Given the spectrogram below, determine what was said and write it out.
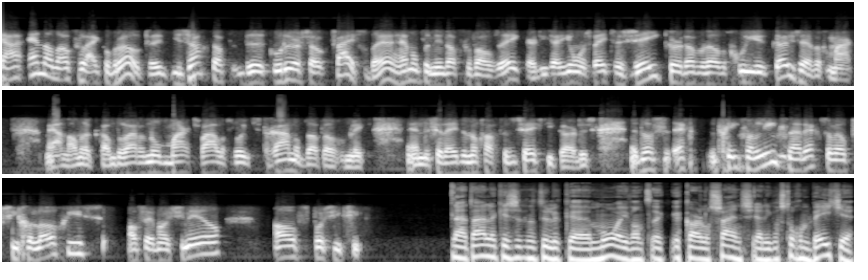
Ja, en dan ook gelijk op rood. Je zag dat de coureurs ook twijfelden. Hè? Hamilton in dat geval zeker. Die zei, jongens, weten we zeker dat we wel de goede keuze hebben gemaakt. Maar ja, aan de andere kant, er waren nog maar twaalf rondjes te gaan op dat ogenblik. En ze reden nog achter de safety car. Dus het, was echt, het ging van links naar rechts, zowel psychologisch als emotioneel als positie. Nou, uiteindelijk is het natuurlijk uh, mooi, want uh, Carlos Sainz, ja, die was toch een beetje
